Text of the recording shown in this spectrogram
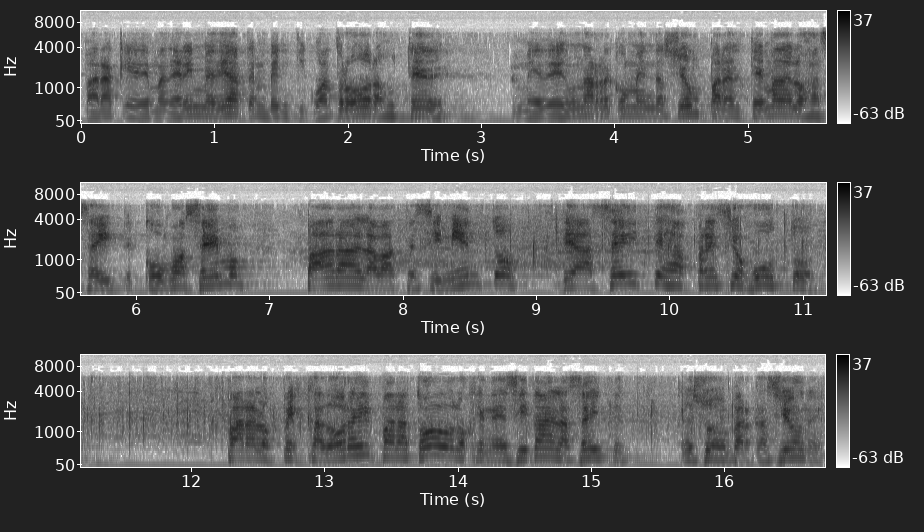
para que de manera inmediata, en 24 horas, ustedes me den una recomendación para el tema de los aceites. ¿Cómo hacemos para el abastecimiento de aceites a precios justos? Para los pescadores y para todos los que necesitan el aceite en sus embarcaciones.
